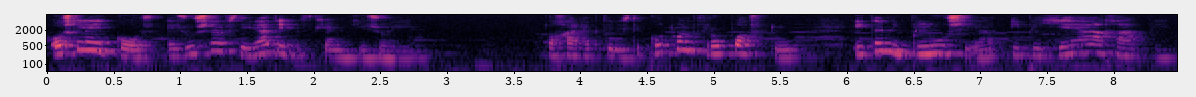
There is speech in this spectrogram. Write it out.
Ως λαϊκός εζούσε αυστηρά την χριστιανική ζωή. Το χαρακτηριστικό του ανθρώπου αυτού ήταν η πλούσια, η πηγαία αγάπη.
